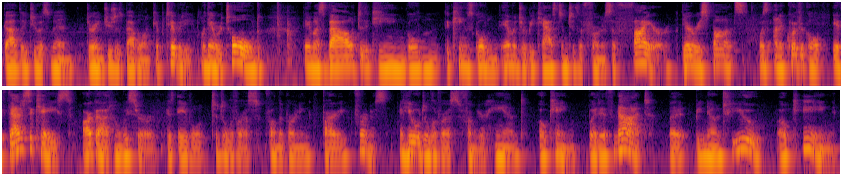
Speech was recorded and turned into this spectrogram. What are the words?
godly Jewish men during Judah's Babylon captivity. When they were told they must bow to the king golden the king's golden image or be cast into the furnace of fire. Their response was unequivocal. If that is the case, our God whom we serve is able to deliver us from the burning fiery furnace, and he will deliver us from your hand, O king. But if not, let it be known to you, O king,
